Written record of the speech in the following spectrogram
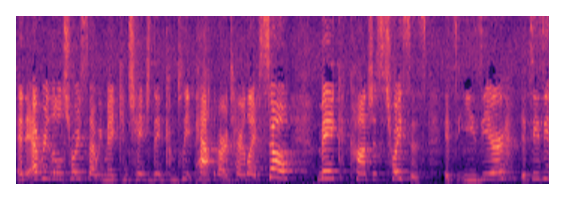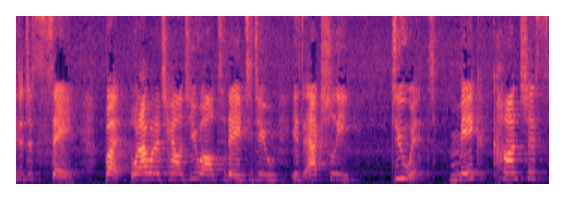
And every little choice that we make can change the complete path of our entire life. So make conscious choices. It's easier, it's easy to just say. But what I want to challenge you all today to do is actually do it. Make conscious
